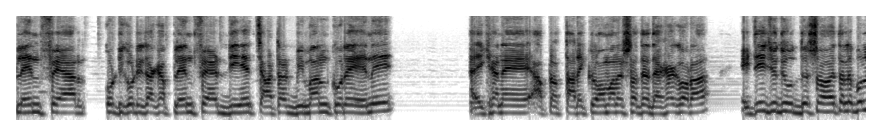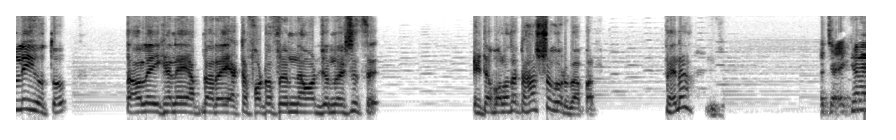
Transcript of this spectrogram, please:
প্লেন ফেয়ার কোটি কোটি টাকা প্লেন ফেয়ার দিয়ে চার্টার বিমান করে এনে এখানে আপনার তারেক রহমানের সাথে দেখা করা, এটাই যদি উদ্দেশ্য হয় তাহলে বললেই হতো। তাহলে এখানে আপনার একটা ফটো ফ্রেম নেওয়ার জন্য এসেছে। এটা বলা তো একটা হাস্যকর ব্যাপার, তাই না? আচ্ছা এখানে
